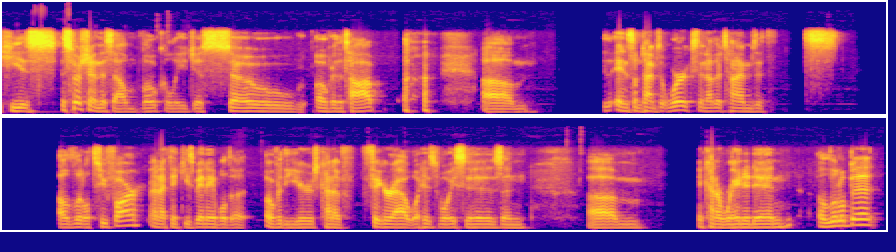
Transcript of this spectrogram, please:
he is especially on this album vocally just so over the top. um, and sometimes it works, and other times it's a little too far. And I think he's been able to over the years kind of figure out what his voice is and um, and kind of rein it in a little bit.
